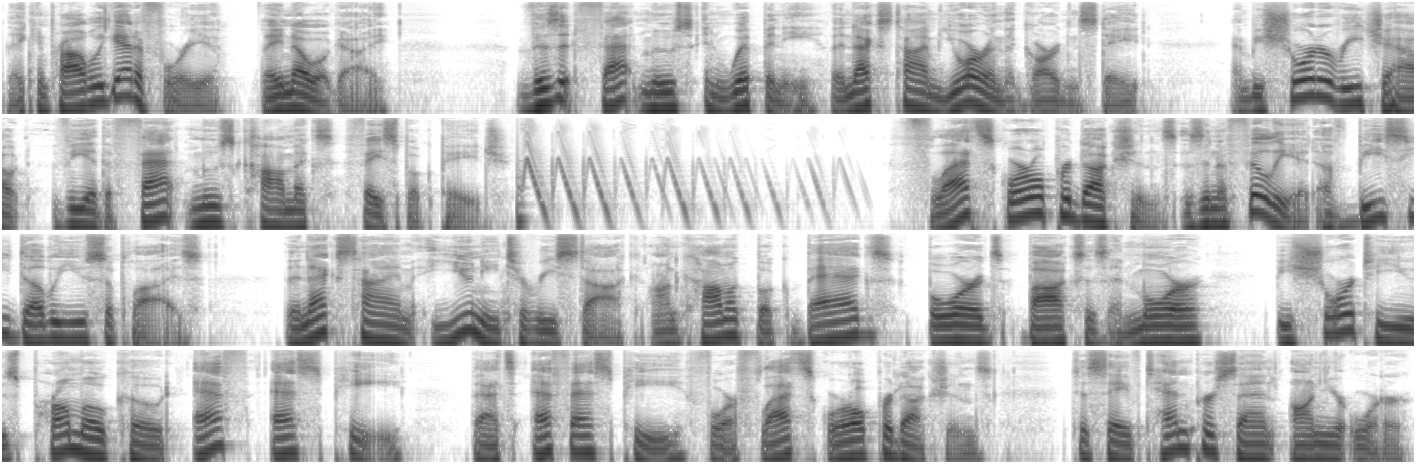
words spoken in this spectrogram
they can probably get it for you. They know a guy. Visit Fat Moose in Whippany the next time you're in the Garden State, and be sure to reach out via the Fat Moose Comics Facebook page. Flat Squirrel Productions is an affiliate of BCW Supplies. The next time you need to restock on comic book bags, boards, boxes, and more, be sure to use promo code FSP, that's FSP for Flat Squirrel Productions, to save 10% on your order,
